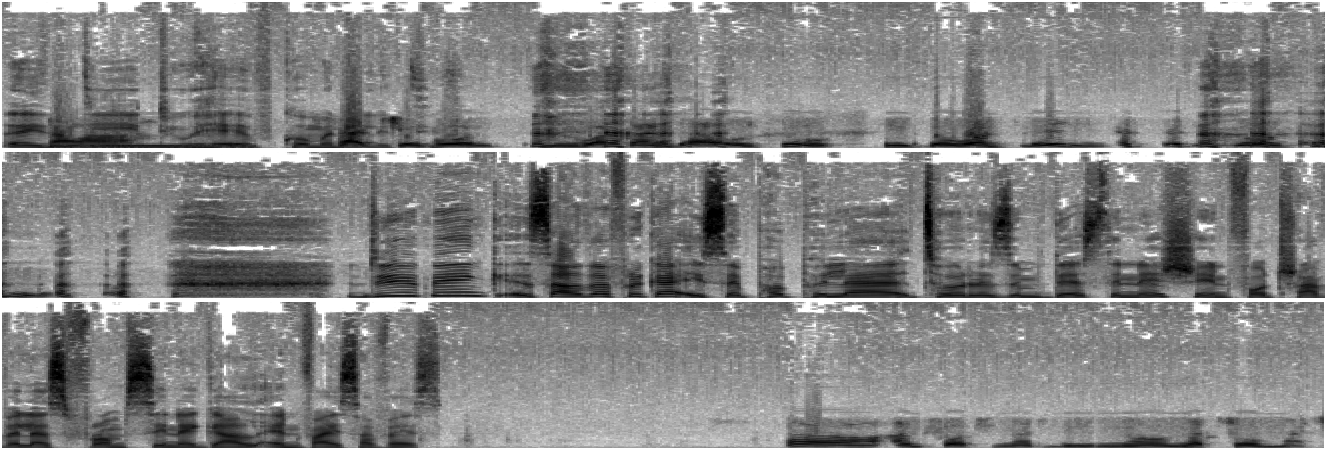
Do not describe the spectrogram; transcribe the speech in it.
they um, do have commonalities. Such a voice. In Wakanda also, he's the one playing. the one singing. do you think South Africa is a popular tourism destination for travelers from Senegal and vice versa? Uh, unfortunately, no, not so much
